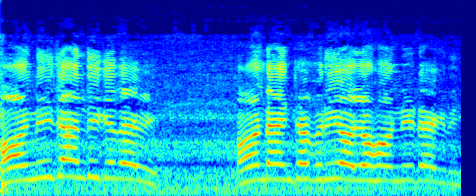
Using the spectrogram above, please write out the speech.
ਹੁਣ ਨਹੀਂ ਜਾਂਦੀ ਕਿਤੇ ਵੀ। ਹੁਣ ਟੈਨਸ਼ਨ ਫਰੀ ਹੋ ਜਾ ਹੁਣ ਨਹੀਂ ਟੈਕਦੀ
